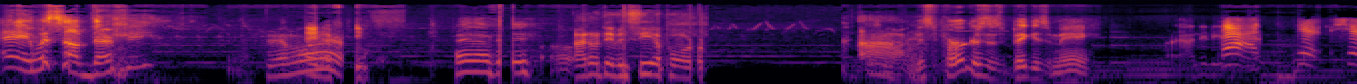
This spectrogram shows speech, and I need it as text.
Hey, what's up, Nurfee? Hey, no, Hey, Luffy. Oh. I don't even see a portal. This burger's as big as me. Dad, here, here,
